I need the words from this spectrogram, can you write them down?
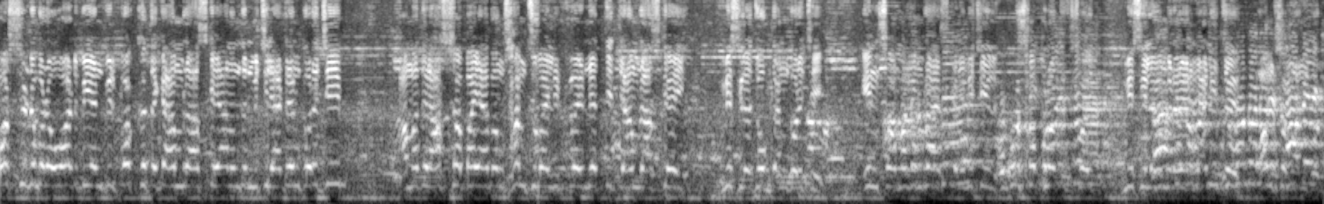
পশ্চিম নম্বর ওয়ার্ড বিএনপির পক্ষ থেকে আমরা আজকে আনন্দের মিছিল অ্যাটেন্ড করেছি। আমাদের আশরাফ ভাই এবং শামসু ভাই, লিটু ভাইয়ের নেতৃত্বে আমরা আজকে এই মিছিলে যোগদান করেছি। ইনশাল্লাহ আমরা আজকের মিছিল সফলতার সহিত মিছিলে আমরা র্যালিতে অংশগ্রহণ করব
